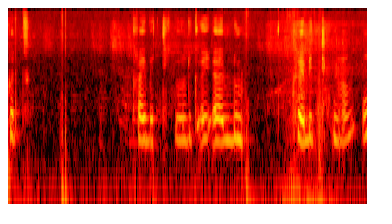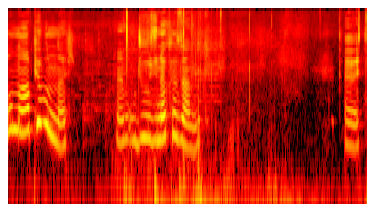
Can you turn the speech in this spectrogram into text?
Pırt. Kaybettik öldük öldüm. Kaybettik mi lan? O ne yapıyor bunlar? Ha, ucu ucuna kazandık. Evet.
